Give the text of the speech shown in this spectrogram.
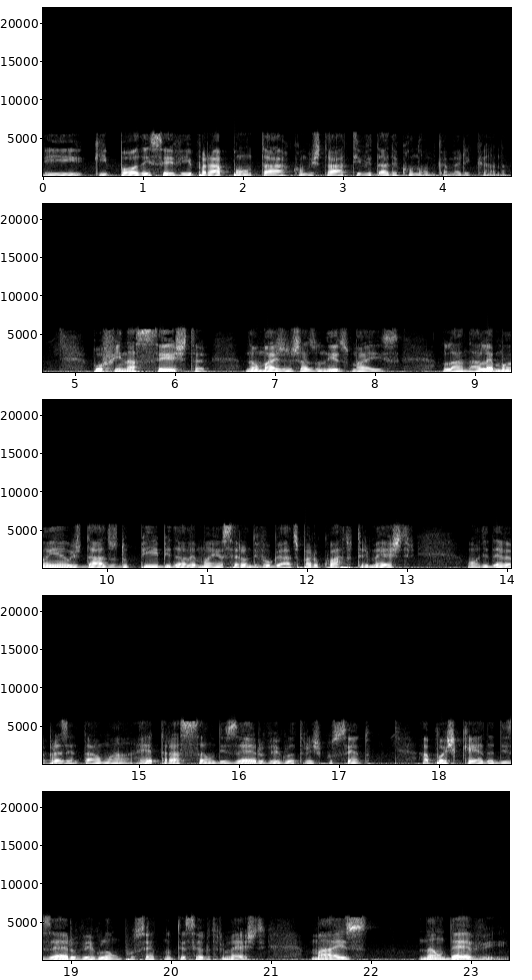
e que podem servir para apontar como está a atividade econômica americana. Por fim, na sexta, não mais nos Estados Unidos, mas lá na Alemanha, os dados do PIB da Alemanha serão divulgados para o quarto trimestre, onde deve apresentar uma retração de 0,3% após queda de 0,1% no terceiro trimestre. Mas não deve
